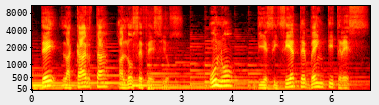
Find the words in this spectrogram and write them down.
de la carta a los Efesios 1, 17, 23.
